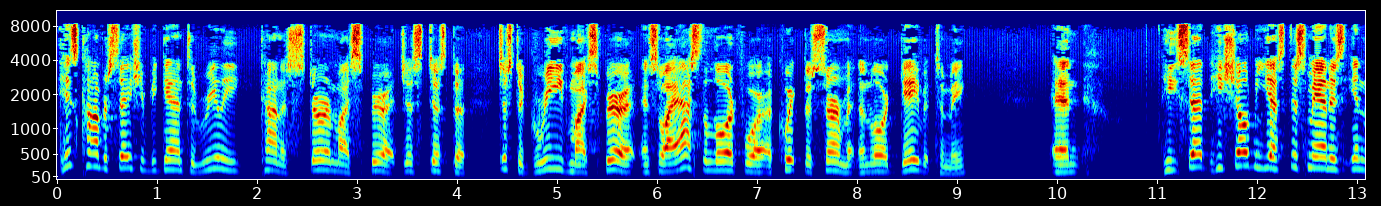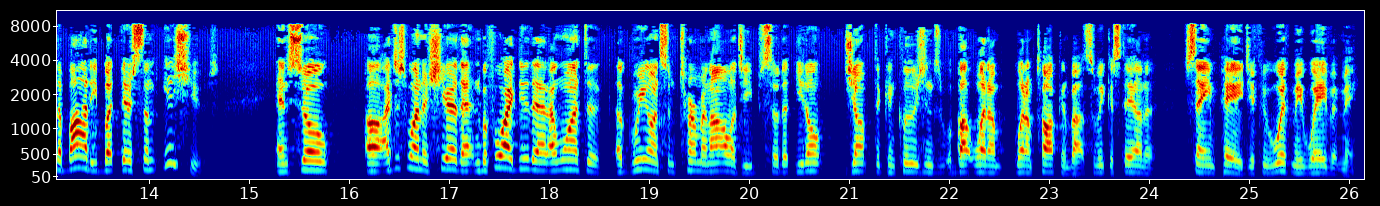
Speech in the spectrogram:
his conversation began to really kind of stir in my spirit, just, just to, just to grieve my spirit. And so I asked the Lord for a quick discernment, and the Lord gave it to me. And he said, he showed me, yes, this man is in the body, but there's some issues. And so uh, I just want to share that. And before I do that, I want to agree on some terminology so that you don't jump to conclusions about what I'm, what I'm talking about so we can stay on the same page. If you're with me, wave at me.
